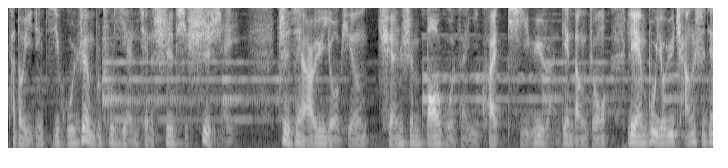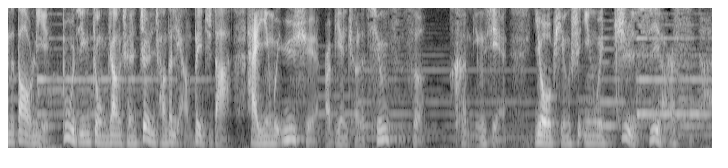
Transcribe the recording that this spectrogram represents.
他都已经几乎认不出眼前的尸体是谁。只见儿玉有平全身包裹在一块体育软垫当中，脸部由于长时间的倒立，不仅肿胀成正常的两倍之大，还因为淤血而变成了青紫色。很明显，有平是因为窒息而死的。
